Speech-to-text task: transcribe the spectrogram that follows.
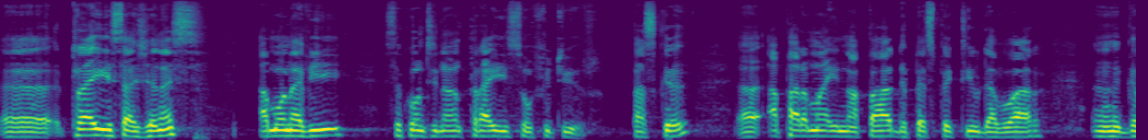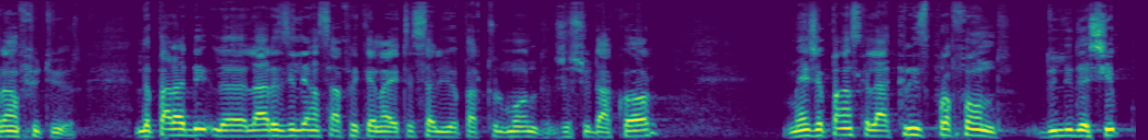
euh, trahit sa jeunesse, à mon avis, ce continent trahit son futur. Parce que, euh, apparemment, il n'a pas de perspective d'avoir un grand futur. Le la résilience africaine a été saluée par tout le monde, je suis d'accord. Mais je pense que la crise profonde du leadership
